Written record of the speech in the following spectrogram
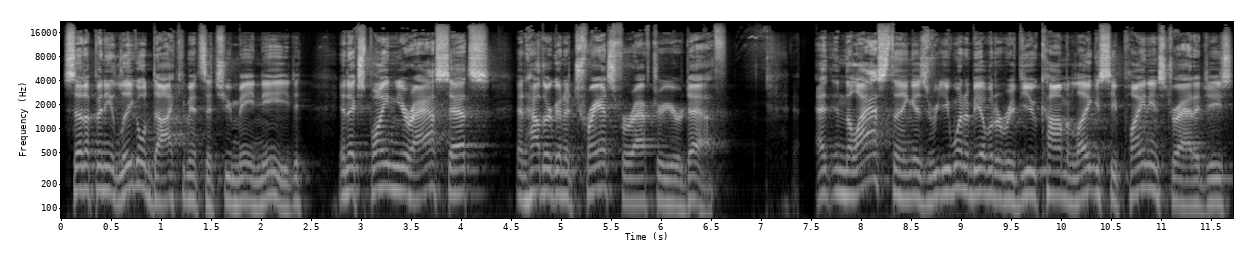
set up any legal documents that you may need, and explain your assets and how they're going to transfer after your death. And the last thing is you want to be able to review common legacy planning strategies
